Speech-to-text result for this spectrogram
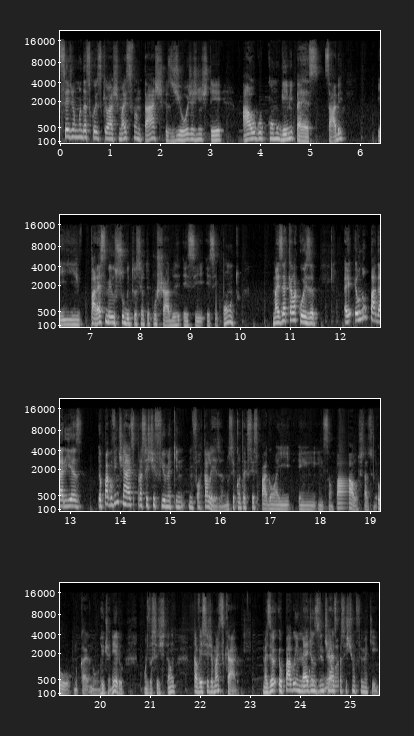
seja uma das coisas que eu acho mais fantásticas de hoje a gente ter algo como Game Pass, sabe? E parece meio súbito assim eu ter puxado esse, esse ponto, mas é aquela coisa, é, eu não pagaria eu pago 20 reais pra assistir filme aqui em Fortaleza. Não sei quanto é que vocês pagam aí em, em São Paulo, Estados Unidos, ou no, no, Rio de Janeiro, onde vocês estão. Talvez seja mais caro. Mas eu, eu pago em média uns 20 cinema, reais pra assistir um filme aqui.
